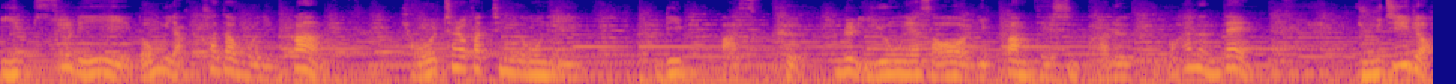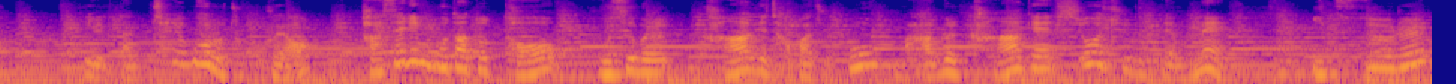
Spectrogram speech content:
입술이 너무 약하다 보니까 겨울철 같은 경우는 이 립 마스크를 이용해서 립밤 대신 바르기도 하는데 유지력 이 일단 최고로 좋고요. 바세린보다도 더 보습을 강하게 잡아주고 막을 강하게 씌워주기 때문에 입술을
